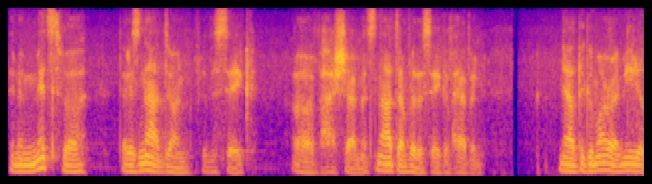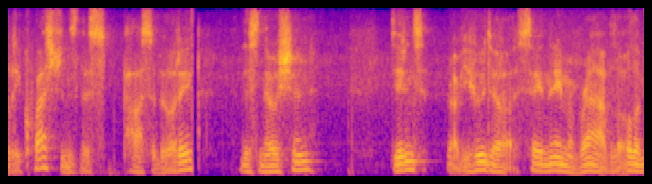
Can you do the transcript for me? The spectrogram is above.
than a mitzvah that is not done for the sake of Hashem. It's not done for the sake of heaven. Now the Gemara immediately questions this possibility, this notion, didn't Rav Yehuda say in the name of Rav? Don't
